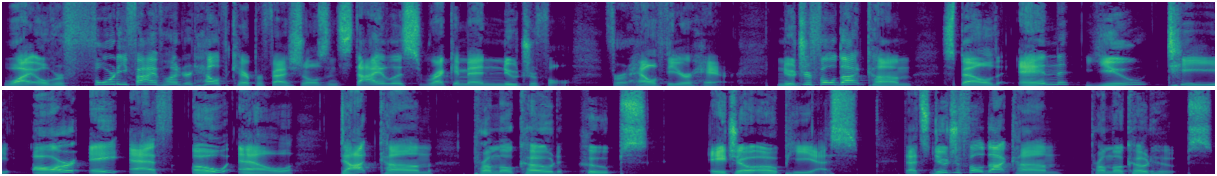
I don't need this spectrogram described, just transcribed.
why over 4,500 healthcare professionals and stylists recommend Nutrafol for healthier hair. Nutrafol.com, spelled N-U-T-R-A-F-O-L dot com, promo code HOOPS, H-O-O-P-S. That's Nutrafol.com, promo code HOOPS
